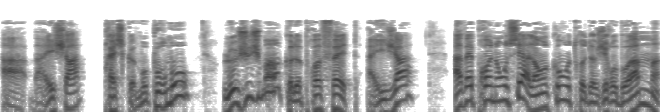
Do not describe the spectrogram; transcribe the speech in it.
à Baécha, presque mot pour mot, le jugement que le prophète Aïja avait prononcé à l'encontre de Jéroboam,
